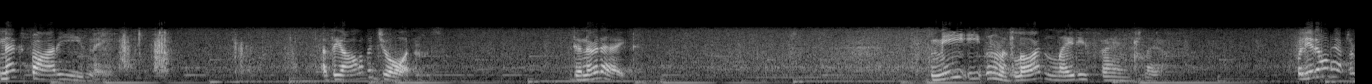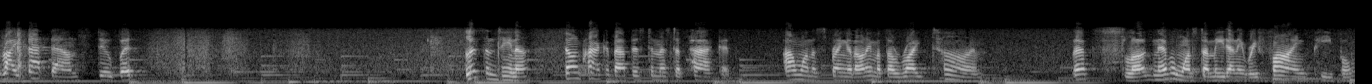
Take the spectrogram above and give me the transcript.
Next Friday evening at the Oliver Jordans. Dinner at 8. Me eating with Lord and Lady Ferncliffe. Well, you don't have to write that down, stupid. Listen, Tina, don't crack about this to Mr. Packard. I want to spring it on him at the right time. That slug never wants to meet any refined people.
